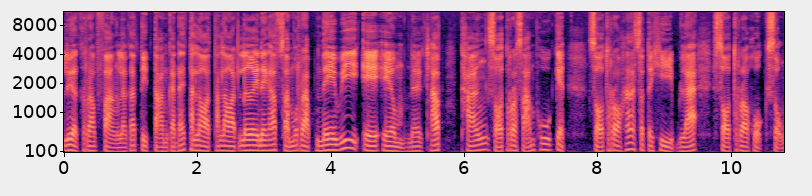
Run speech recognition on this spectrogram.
เลือกรับฟังแล้วก็ติดตามกันได้ตลอดตลอดเลยนะครับสำหรับ Navy AM นะครับ ทั้งสทร3ภูเก็ตสทร5สัตหีบ และสทร6สง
